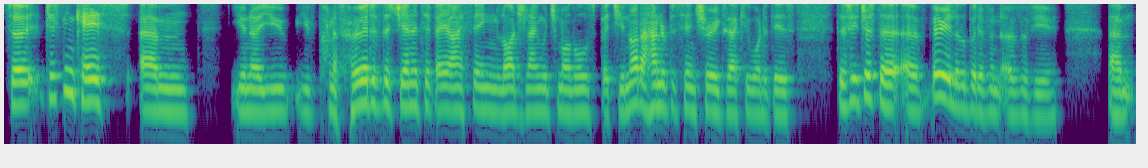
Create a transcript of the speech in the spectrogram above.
So just in case, um, you know, you, you've kind of heard of this generative AI thing, large language models, but you're not 100% sure exactly what it is. This is just a, a very little bit of an overview. Um,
